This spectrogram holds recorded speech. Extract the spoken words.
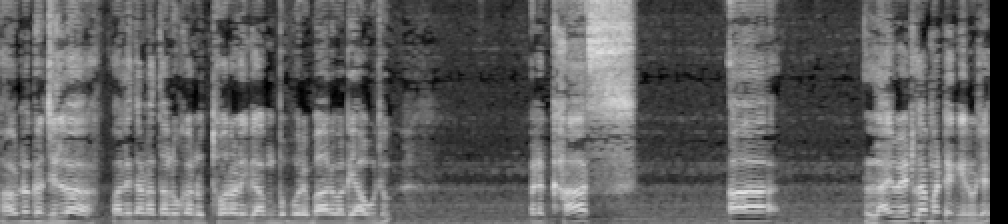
ભાવનગર જિલ્લા પાલીતાણા તાલુકાનું થોરાળી ગામ બપોરે બાર વાગે આવું છું. અને ખાસ આ લાઈવ એટલા માટે કર્યું છે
